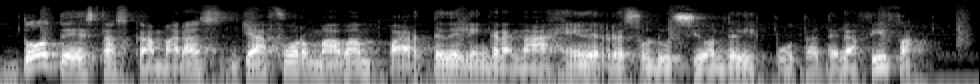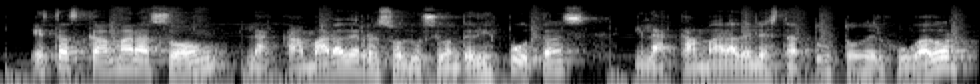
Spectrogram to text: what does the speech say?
Dos de estas cámaras ya formaban parte del engranaje de resolución de disputas de la FIFA. Estas cámaras son la Cámara de Resolución de Disputas y la Cámara del Estatuto del Jugador.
